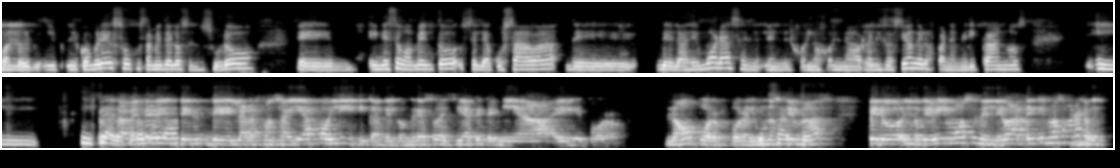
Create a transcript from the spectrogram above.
cuando el, Congreso justamente lo censuró. Eh, en ese momento se le acusaba de, las demoras en, la organización de los Panamericanos y, claro, por otro lado... De, la responsabilidad política que el Congreso decía que tenía eh, por, ¿no? por, por algunos temas, pero lo que vimos en el debate, que es más o menos lo que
